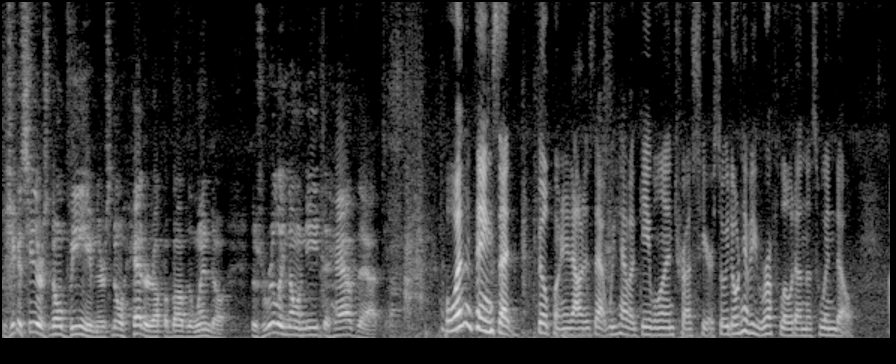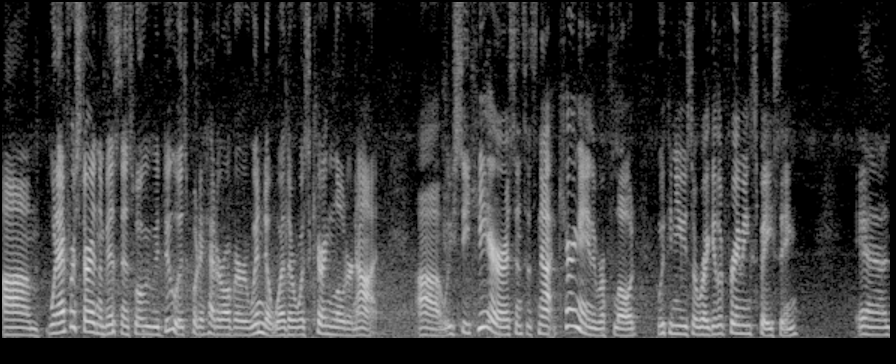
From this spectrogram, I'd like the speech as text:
as you can see, there's no beam, there's no header up above the window. There's really no need to have that. Well, one of the things that Bill pointed out is that we have a gable end truss here, so we don't have any roof load on this window. Um, when I first started in the business, what we would do is put a header over every window, whether it was carrying load or not. Uh, we see here, since it's not carrying any of the roof load, we can use a regular framing spacing, and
